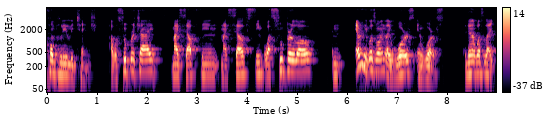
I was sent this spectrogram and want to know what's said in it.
completely changed. I was super shy. My self esteem, my self esteem was super low, and everything was going like worse and worse. And then I was like,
